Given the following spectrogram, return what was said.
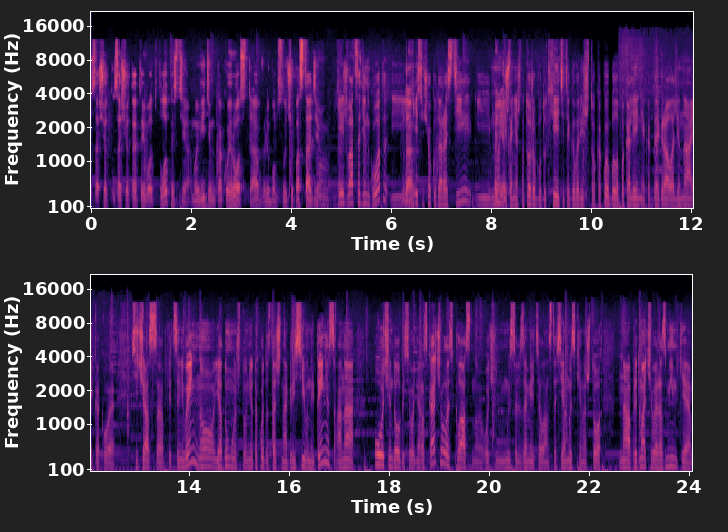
за счет за счет этой вот плотности мы видим какой рост, да, в любом случае по стадиям. Ну, ей 21 год и да? есть еще куда расти, и многие, конечно. конечно, тоже будут хейтить и говорить, что какое было поколение, когда играла Лина и какое сейчас э, при Циньвэнь, но я думаю, что у нее такой достаточно агрессивный теннис теннис. Она очень долго сегодня раскачивалась. Классную очень мысль заметила Анастасия Мыскина, что на предматчевой разминке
